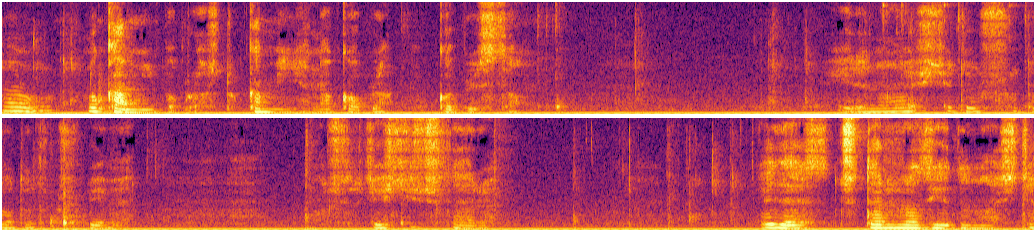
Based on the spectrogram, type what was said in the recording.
No, no kamień po prostu, kamienie na kobla, cobblestone. 11 to już to, to już wiemy. 44. Ile jest 4 razy 11?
